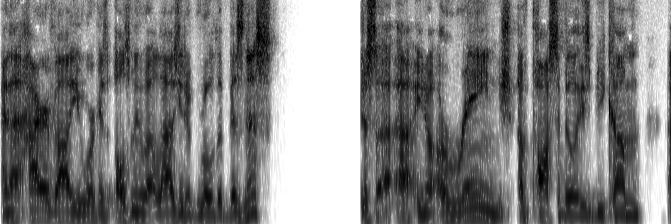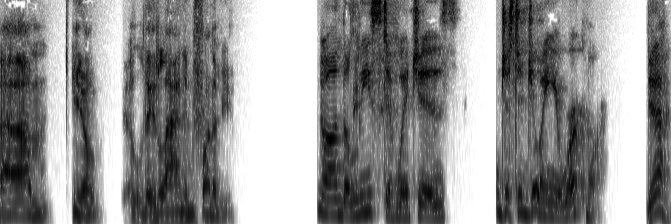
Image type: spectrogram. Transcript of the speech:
And that higher value work is ultimately what allows you to grow the business. Just a, a you know, a range of possibilities become, um, you know, they land in front of you. Well, and the least of which is just enjoying your work more. Yeah,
